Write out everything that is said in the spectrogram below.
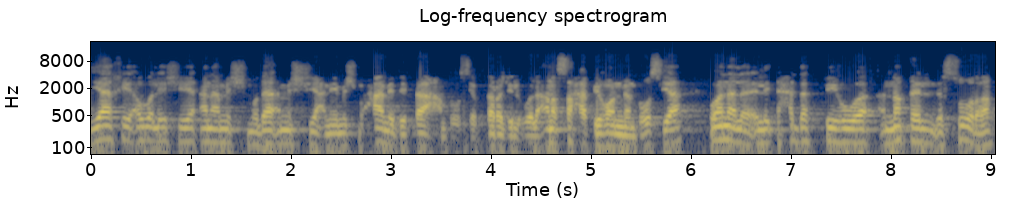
يا أخي أول شيء أنا مش مدا مش يعني مش محامي دفاع عن روسيا بالدرجة الأولى أنا صحفي هون من روسيا وأنا اللي تحدثت فيه هو نقل الصورة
